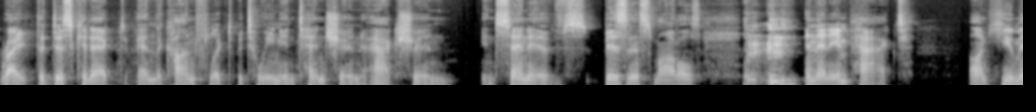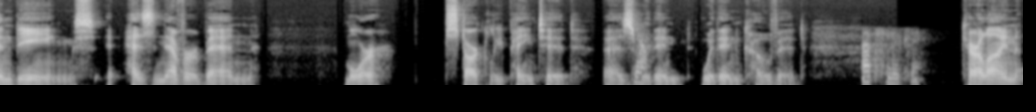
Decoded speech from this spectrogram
Right. The disconnect and the conflict between intention, action, incentives, business models, and then impact on human beings has never been more starkly painted as yeah. within within COVID. Absolutely. Caroline,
